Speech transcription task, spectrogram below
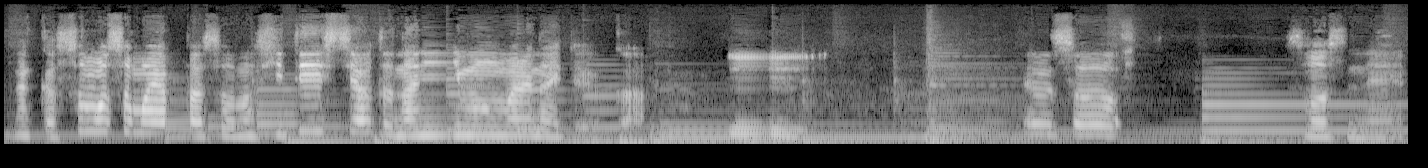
うん、なんかそもそもやっぱその否定しちゃうと何も生まれないというか、うん、でもそう。そうですね。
